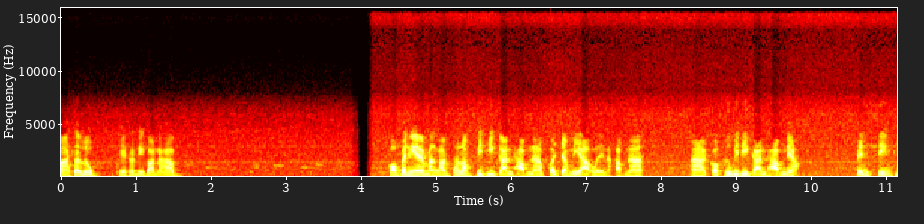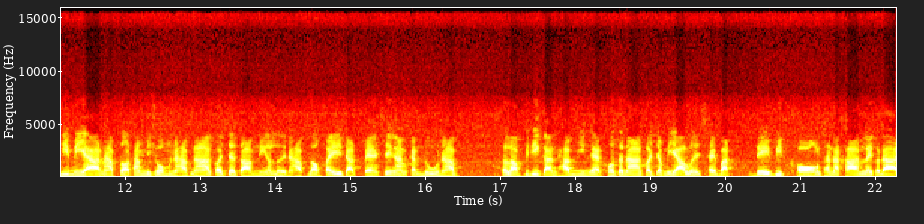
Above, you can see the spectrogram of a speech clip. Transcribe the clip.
มาสรุปเพียงเท่านี้ก่อนนะครับ ก็เป็นยังไงบ้างครับสำหรับวิธีการทำนะครับ ก็จะไม่ยากเลยนะครับนะ อ่าก็คือวิธีการทำเนี่ย เป็นสิ่งที่ไม่ยากนะครับ ต่อท่านผู้ชมนะครับนะ ก็จะตามนี้กันเลยนะครับ ลองไปดัดแปลงใช้งานกันดูนะครับ สำหรับวิธีการทำยิงแอดโฆษณาก็จะไม่ยากเลยใช้บัตรเดบิตของธนาคารอะไรก็ได้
